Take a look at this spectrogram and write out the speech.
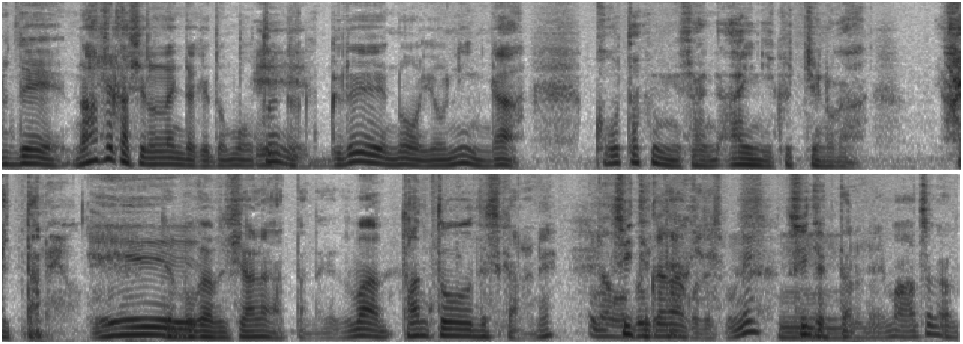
うでなぜか知らないんだけどもとにかくグレーの4人が江沢民さんに会いに行くっていうのが入ったのよ。で僕は知らなかったんだけど、まあ担当ですからね。ついてった。わけですもんね。ついてったらね、まあとにかく。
